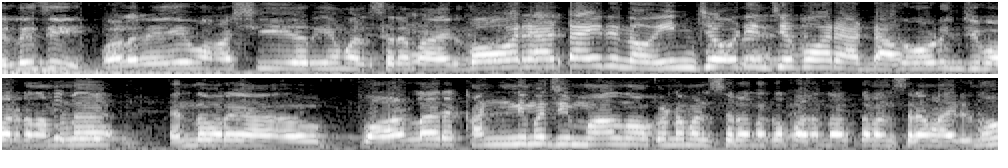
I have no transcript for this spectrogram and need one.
സെല്ലേജി വളരെ വാശിയേറിയ മത്സരമായിരുന്നു. പോരാട്ടായിരുന്നു. ഇഞ്ചോടിഞ്ച് പോരാട്ടം. ഓടിഞ്ച് പോരാട്ടം. നമ്മൾ എന്താ പറയാ വളരെ കണ്ണിമ ചിമ്മാതെ നോക്കേണ്ട മത്സരം എന്നൊക്കെ പറഞ്ഞ നടത്ത മത്സരമായിരുന്നു.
